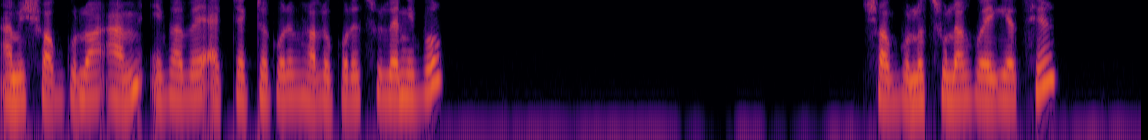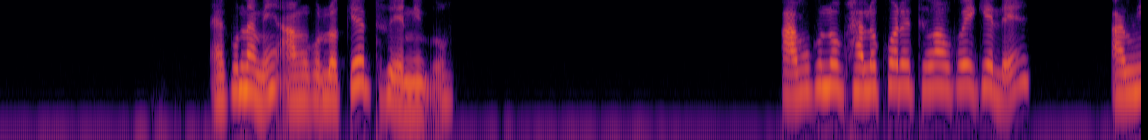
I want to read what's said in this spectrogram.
আমি সবগুলো আম এভাবে একটা একটা করে ভালো করে ছুলে নিব। সবগুলো ছুলা হয়ে গেছে। এখন আমি আমগুলোকে ধুয়ে নিব। আমগুলো ভালো করে ধোয়া হয়ে গেলে আমি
